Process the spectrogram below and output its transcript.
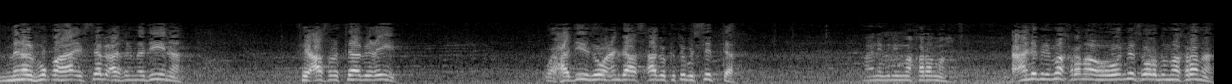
من الفقهاء السبعة في المدينة في عصر التابعين وحديثه عند أصحاب الكتب الستة. عن ابن مخرمة. عن ابن مخرمة وهو المسور بن مخرمة.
